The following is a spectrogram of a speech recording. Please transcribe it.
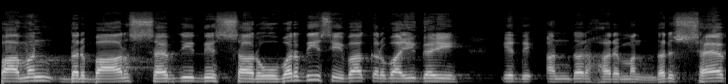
ਪਾਵਨ ਦਰਬਾਰ ਸਾਹਿਬ ਜੀ ਦੇ ਸਰੋਵਰ ਦੀ ਸੇਵਾ ਕਰਵਾਈ ਗਈ। ਇਹਦੇ ਅੰਦਰ ਹਰਮੰਦਰ ਸਾਹਿਬ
